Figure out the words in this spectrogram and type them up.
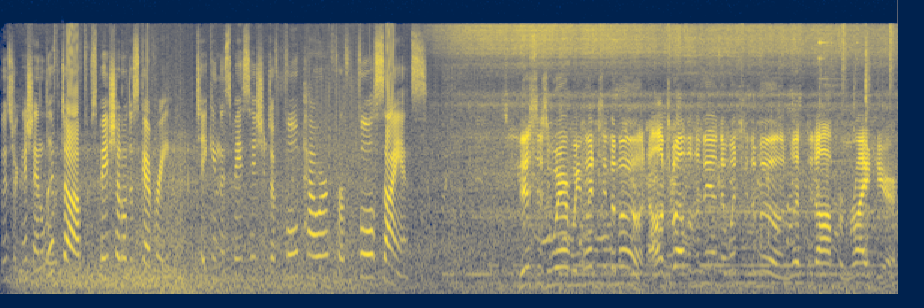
Booster ignition liftoff of Space Shuttle Discovery, taking the space station to full power for full science. This is where we went to the moon. All 12 of the men that went to the moon lifted off from right here.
